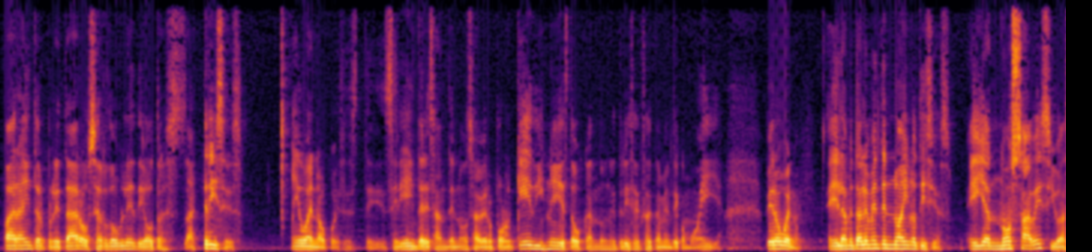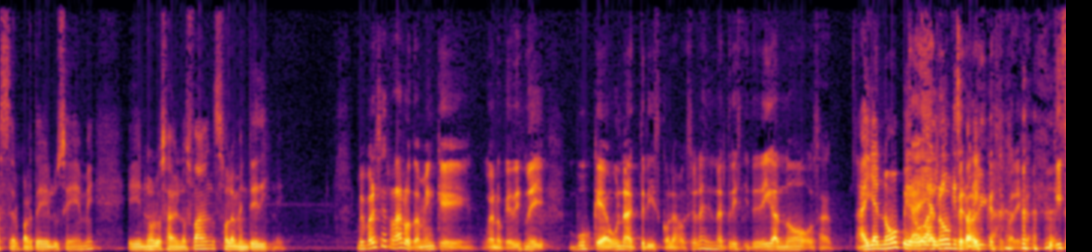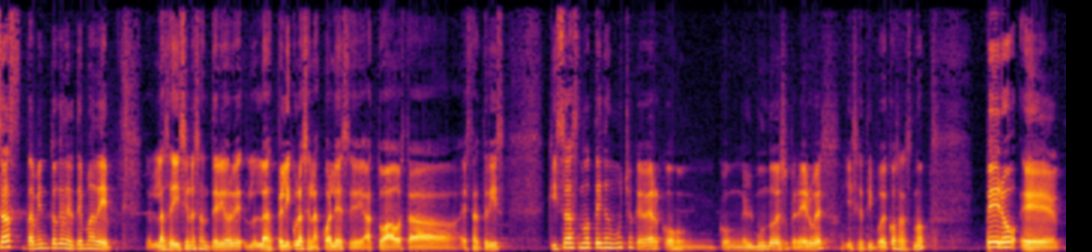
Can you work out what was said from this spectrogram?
para interpretar o ser doble de otras actrices. Y bueno, pues este sería interesante no saber por qué Disney está buscando una actriz exactamente como ella. Pero bueno, eh, lamentablemente no hay noticias. Ella no sabe si va a ser parte del UCM, eh, no lo saben los fans, solamente Disney. Me parece raro también que, bueno, que Disney busque a una actriz con las facciones de una actriz y te diga no, o sea, a ella no, pero a, alguien, no, que pero se alguien que se pareja. Quizás también toquen el tema de las ediciones anteriores, las películas en las cuales eh, ha actuado esta, esta actriz, quizás no tengan mucho que ver con, con, el mundo de superhéroes y ese tipo de cosas, ¿no? Pero eh,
